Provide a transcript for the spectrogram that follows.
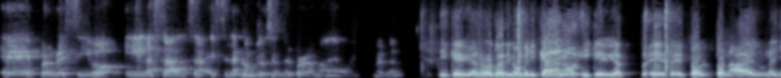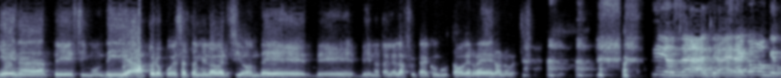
eh, progresivo y la salsa. Esa es la conclusión del programa de hoy, ¿verdad? Y que viva el rock latinoamericano y que viva eh, Tonada de Luna Llena de Simón Díaz, pero puede ser también la versión de, de, de Natalia Lafourcade con Gustavo Guerrero. ¿no? sí, o sea, ya era como que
